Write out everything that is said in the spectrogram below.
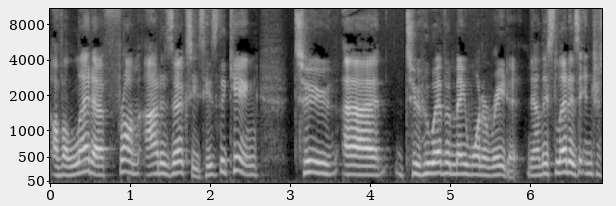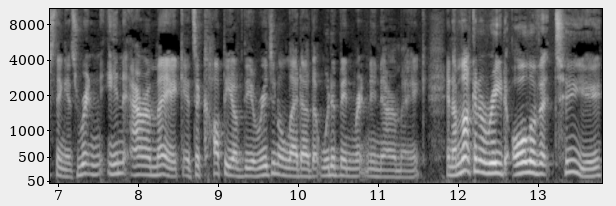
of a letter from Artaxerxes. He's the king to uh, to whoever may want to read it. Now, this letter is interesting. It's written in Aramaic. It's a copy of the original letter that would have been written in Aramaic. And I'm not going to read all of it to you,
